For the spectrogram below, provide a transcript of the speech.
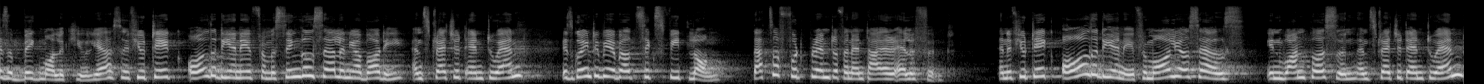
is a big molecule, yeah? So, if you take all the DNA from a single cell in your body and stretch it end to end, it's going to be about six feet long. That's a footprint of an entire elephant. And if you take all the DNA from all your cells in one person and stretch it end to end,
